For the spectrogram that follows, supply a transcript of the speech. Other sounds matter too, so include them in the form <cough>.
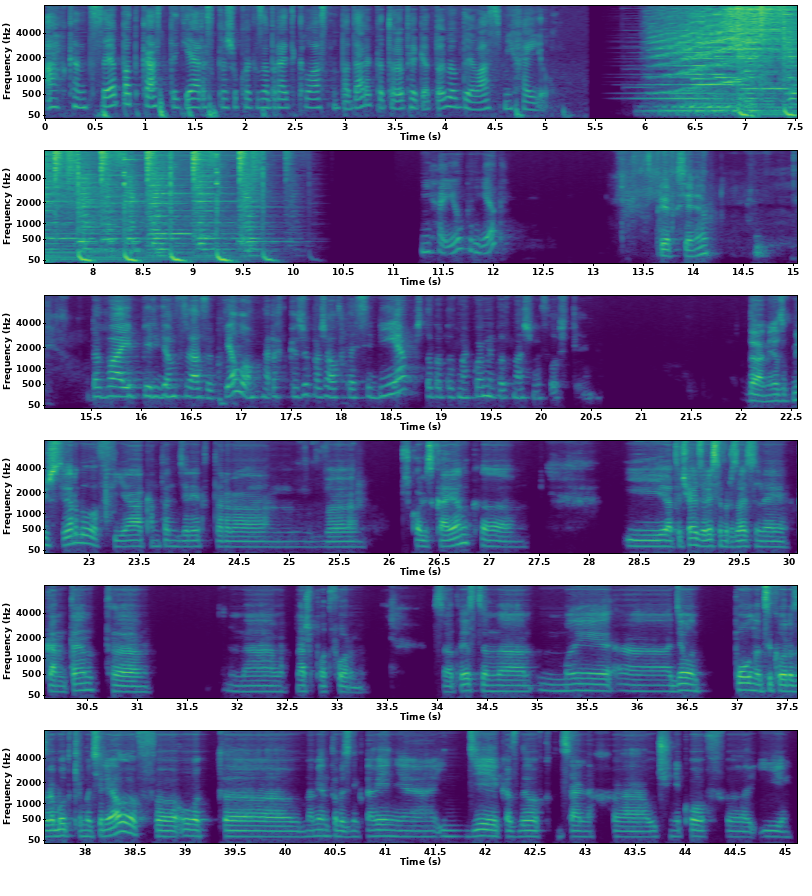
А в конце подкаста я расскажу, как забрать классный подарок, который приготовил для вас Михаил. Михаил, привет. Привет, Ксения. Давай перейдем сразу к делу. Расскажи, пожалуйста, о себе, чтобы познакомиться с нашими слушателями. Да, меня зовут Миша Свердлов, я контент-директор э, в школе Skyeng э, и отвечаю за весь образовательный контент э, на нашей платформе. Соответственно, мы делаем полный цикл разработки материалов от момента возникновения идеи КСД потенциальных учеников и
